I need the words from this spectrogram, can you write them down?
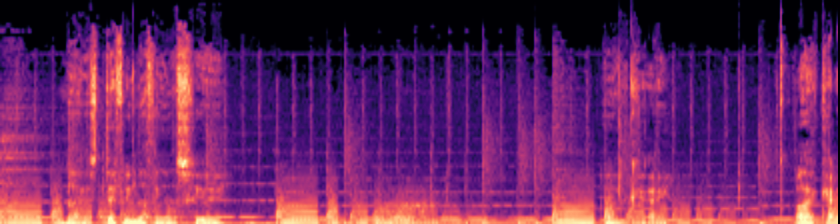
No, there's definitely nothing else here. Okay. Okay.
